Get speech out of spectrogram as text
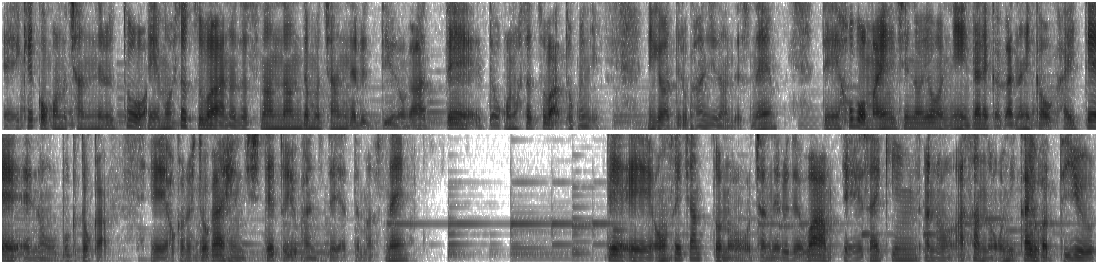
え結構このチャンネルと、えもう一つはあの雑談なんでもチャンネルっていうのがあって、えっと、この二つは特に賑わってる感じなんですね。で、ほぼ毎日のように誰かが何かを書いて、えの僕とか、え他の人が返事してという感じでやってますね。で、えー、音声チャットのチャンネルでは、えー、最近、あの、朝の鬼会話っていう、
